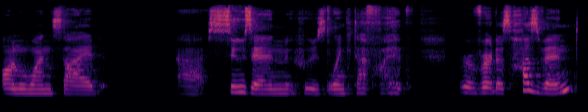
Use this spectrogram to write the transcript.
on one side, uh, Susan, who's linked up with Roberta's husband,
